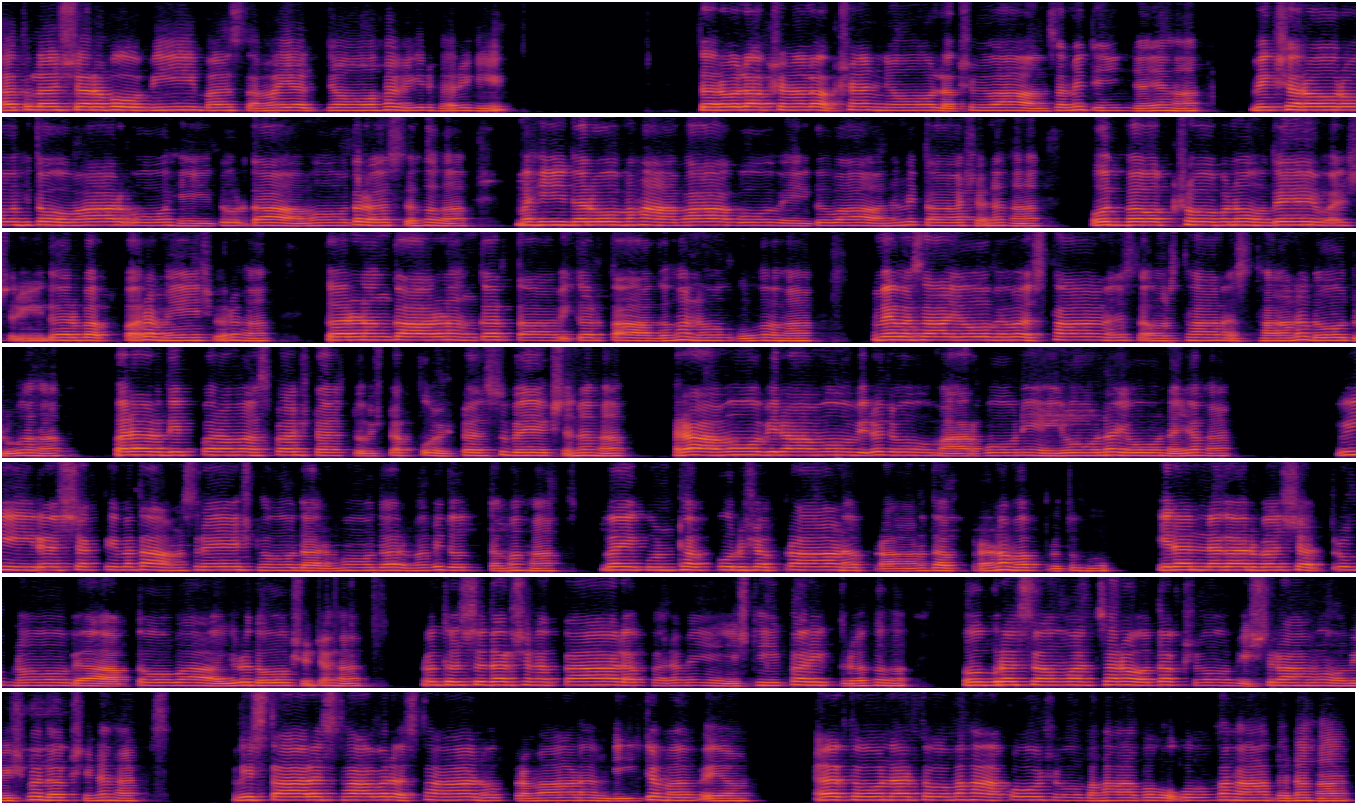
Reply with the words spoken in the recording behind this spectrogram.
अतुलशरभो भीमसमयज्ञो हविर्हरिः। सर्वलक्षणलक्षण्यो लक्ष्मीवान् समितिञ्जयः विक्षरो रोहितो मार्गो हेतुर्दामोदरः सह महीधरो महाभागो वेगवान् मिताशनः उद्भवक्षोभनो देव श्रीगर्भः परमेश्वरः करणं कारणं कर्ता विकर्ता गहनो गुहः। व्यवसायो व्यवस्थान संस्थानस्थानदो ध्रुवः। परर्धि परमस्पष्टस्तुष्टपुष्टः सुभेक्षणः रामो विरामो विरजो मार्गो नेयो नयो नयः। वीरशक्तिमतां श्रेष्ठो धर्मो धर्मविदुत्तमः। प्रणवपृतुः हिरण्यगर्भशत्रुघ्नो व्याप्तो वायुर्दोक्षिजः ऋतुः सुदर्शनकालः परमेष्ठि परिग्रहः उग्रसंवत्सरो दक्षो विश्रामो विश्वदक्षिणः। विस्तारस्थावरस्थानुप्रमाणं बीजमव्ययम्। अर्थो नर्थो महाकोशो महाभोगो महाधनः।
